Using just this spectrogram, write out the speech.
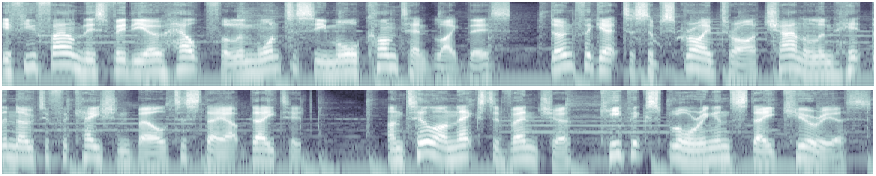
If you found this video helpful and want to see more content like this, don't forget to subscribe to our channel and hit the notification bell to stay updated. Until our next adventure, keep exploring and stay curious.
